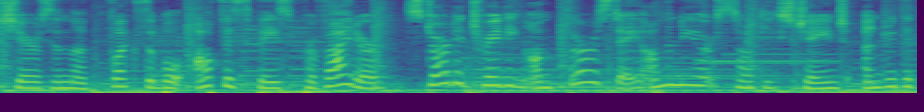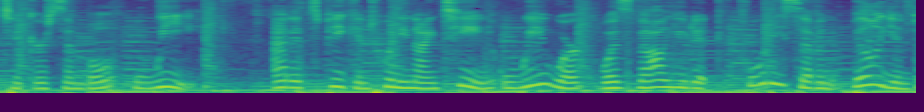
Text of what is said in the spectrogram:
Shares in the flexible office space provider started trading on Thursday on the New York Stock Exchange under the ticker symbol WE. At its peak in 2019, WeWork was valued at $47 billion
